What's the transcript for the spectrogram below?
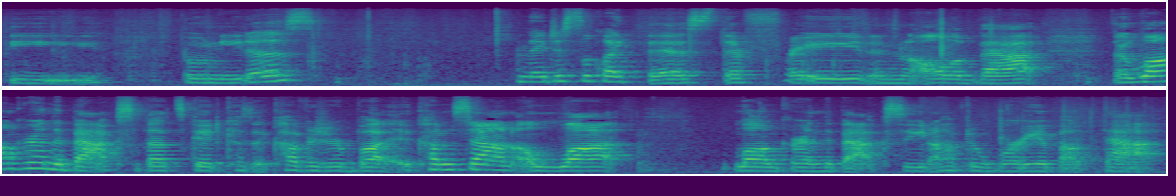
the Bonitas. And they just look like this. They're frayed and all of that. They're longer in the back, so that's good because it covers your butt. It comes down a lot longer in the back, so you don't have to worry about that.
